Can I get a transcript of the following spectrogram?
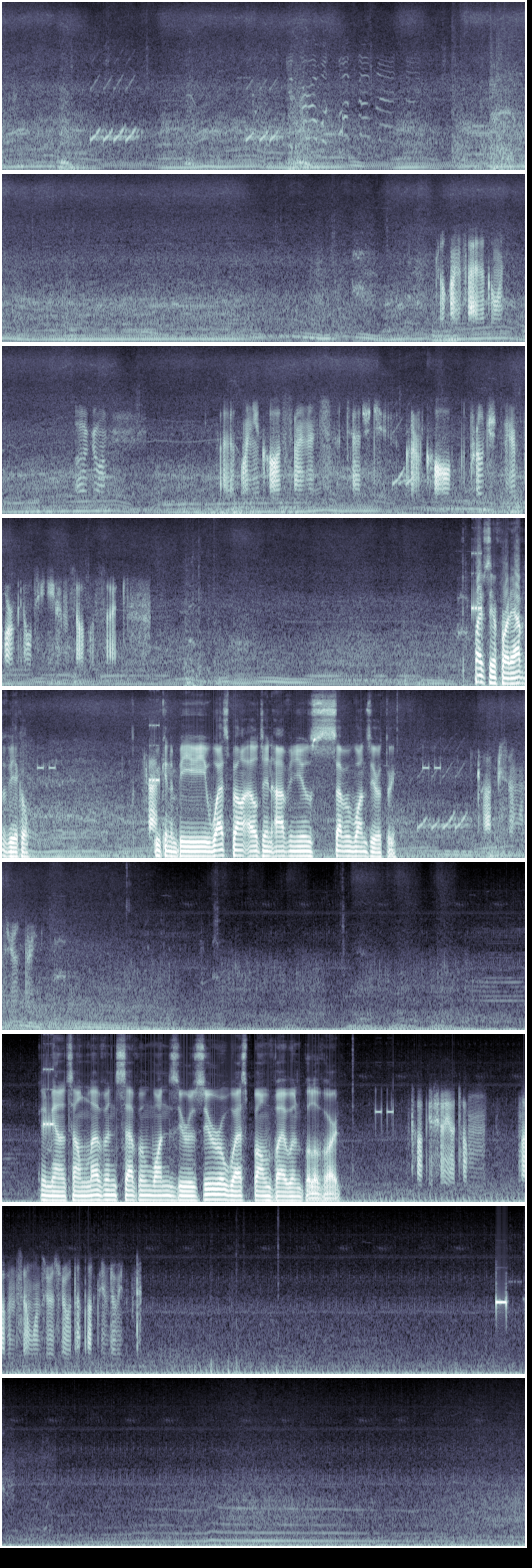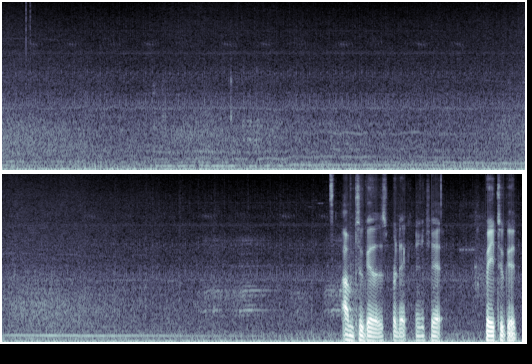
Control calling 5 Echo 1. Uh, go on. 5 Echo 1, you call assignments attached to current call. Approach Mirror Park LTD from the southwest side. Five zero party. I have the vehicle. Copy. We're gonna be westbound Elgin Avenue seven one zero three. Copy 7103. Gonna be on town eleven seven one zero zero westbound Violin Boulevard. I'm too good at this prediction shit. Way too good.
